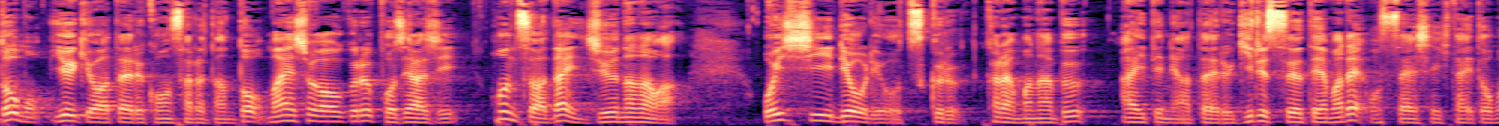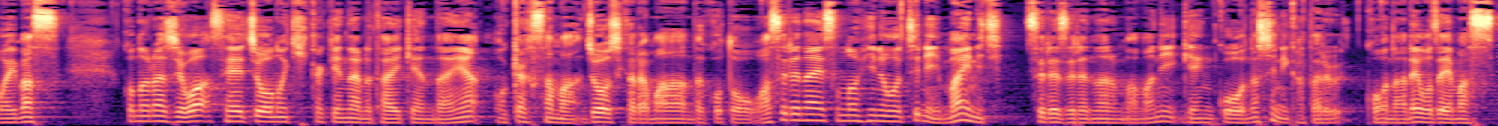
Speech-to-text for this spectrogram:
どうも、勇気を与えるコンサルタント、前所が送るポジラジ。本日は第17話、美味しい料理を作るから学ぶ相手に与える技術というテーマでお伝えしていきたいと思います。このラジオは成長のきっかけになる体験談やお客様、上司から学んだことを忘れないその日のうちに毎日つれづれなるままに原稿なしに語るコーナーでございます。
